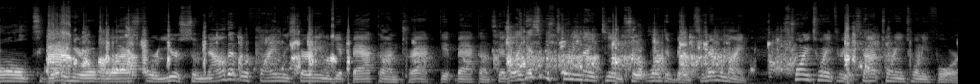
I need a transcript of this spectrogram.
all together here over the last four years. So now that we're finally starting to get back on track, get back on schedule. I guess it was 2019, so it wouldn't have been. So never mind. It's 2023. It's not 2024.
